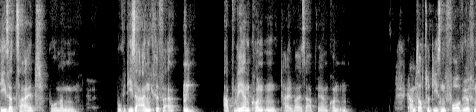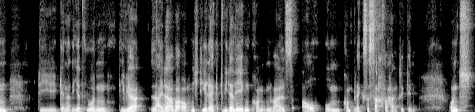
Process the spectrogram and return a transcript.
dieser Zeit, wo man, wo wir diese Angriffe abwehren konnten, teilweise abwehren konnten, kam es auch zu diesen Vorwürfen, die generiert wurden, die wir leider aber auch nicht direkt widerlegen konnten, weil es auch um komplexe Sachverhalte ging. Und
